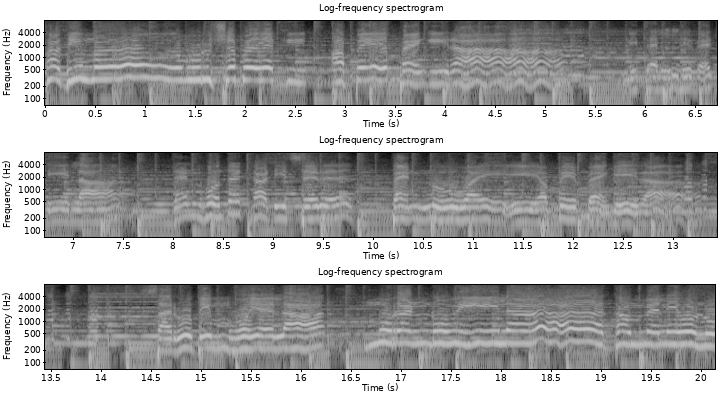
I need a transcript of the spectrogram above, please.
කදිම වෘෂභයකි අපේ පැංගිරා. නිතැල්ලෙ වැඩිලා දැන් හොඳ කඩිසර පැන්නුවයි අපේ පැංගිරා. සරුබිම් හොයලා මුරණ්ඩු වීලා කම්මැලි වුණු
